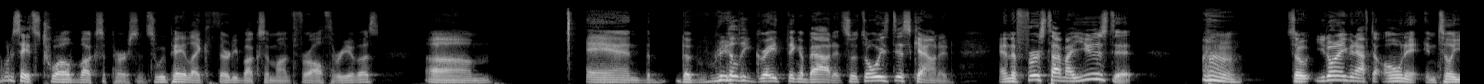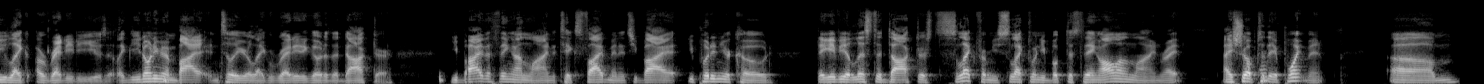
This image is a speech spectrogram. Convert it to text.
I want to say it's 12 bucks a person. So we pay like 30 bucks a month for all three of us. Um, and the, the really great thing about it, so it's always discounted. And the first time I used it, so you don't even have to own it until you like are ready to use it. Like you don't even buy it until you're like ready to go to the doctor. You buy the thing online. It takes five minutes. You buy it. You put in your code. They give you a list of doctors to select from. You select when you book this thing all online, right? I show up to the appointment. Um,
